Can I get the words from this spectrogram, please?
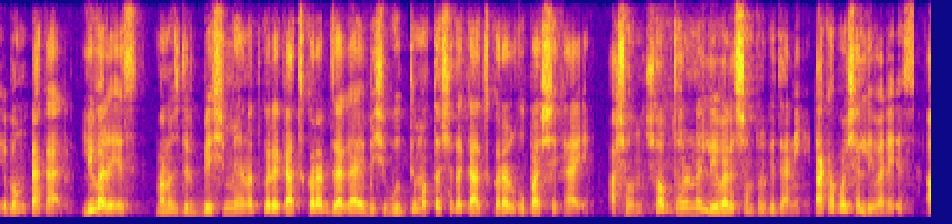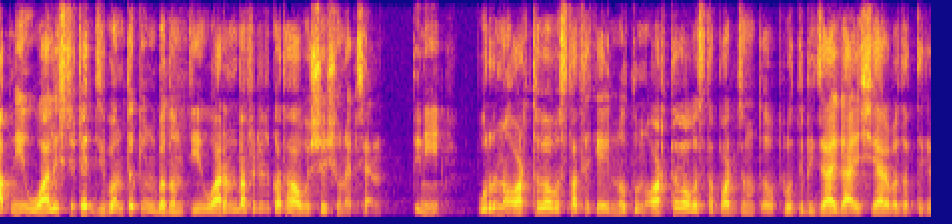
এবং টাকার। লিভারেজ মানুষদের বেশি মেহনত করে কাজ করার জায়গায় বেশি বুদ্ধিমত্তার সাথে কাজ করার উপায় শেখায়। আসুন সব ধরনের লিভারেজ সম্পর্কে জানি। টাকা পয়সার লিভারেজ। আপনি ওয়াল স্ট্রিটের জীবন্ত কিংবদন্তি ওয়ারেন বাফেটের কথা অবশ্যই শুনেছেন। তিনি পুরনো অর্থব্যবস্থা থেকে নতুন অর্থব্যবস্থা পর্যন্ত প্রতিটি জায়গায় শেয়ার বাজার থেকে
